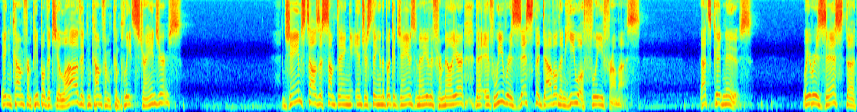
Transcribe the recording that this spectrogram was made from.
It can come from people that you love. It can come from complete strangers. James tells us something interesting in the book of James, many of you are familiar, that if we resist the devil, then he will flee from us. That's good news. We resist the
